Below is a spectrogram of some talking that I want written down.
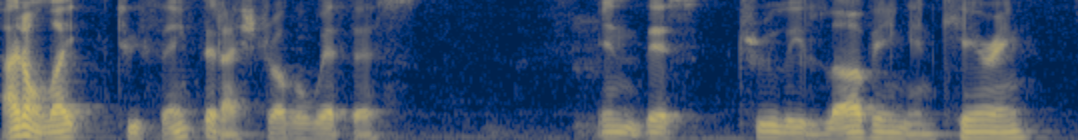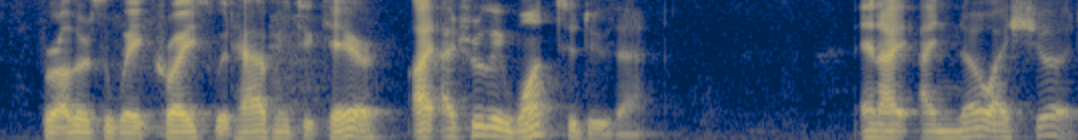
I don't like to think that I struggle with this in this truly loving and caring for others the way Christ would have me to care. I, I truly want to do that. And I, I know I should.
